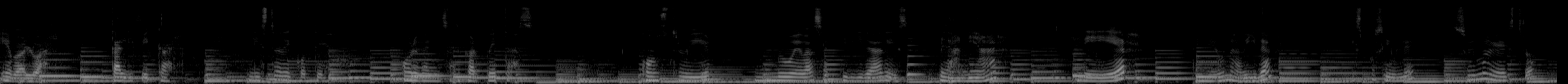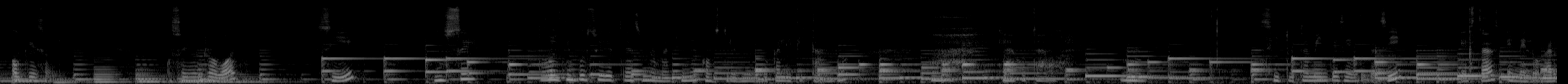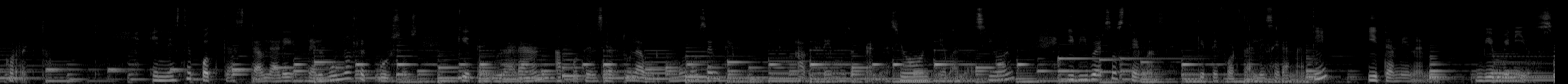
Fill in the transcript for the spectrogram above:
evaluar, calificar, lista de cotejo, organizar carpetas, construir nuevas actividades, planear, leer, tener una vida. ¿Es posible? ¿Soy maestro o qué soy? ¿O soy un robot? ¿Sí? No sé. Todo el tiempo estoy detrás de una máquina construyendo, calificando. Si tú también te sientes así, estás en el lugar correcto. En este podcast te hablaré de algunos recursos que te ayudarán a potenciar tu labor como docente. Hablaremos de planeación, evaluación y diversos temas que te fortalecerán a ti y también a mí. Bienvenidos.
